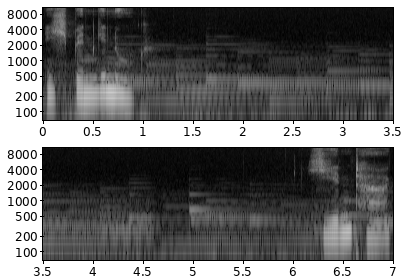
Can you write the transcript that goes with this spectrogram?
Ich bin genug. Jeden Tag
